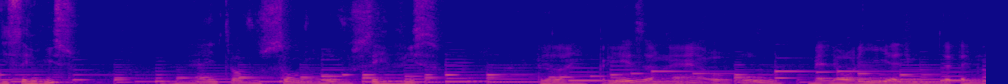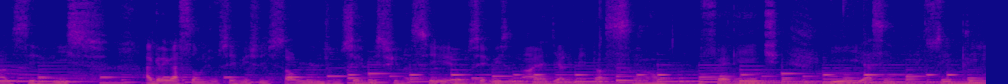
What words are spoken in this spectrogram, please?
de serviço, né? introdução de um novo serviço pela empresa, né? ou, ou melhoria de um determinado serviço, agregação de um serviço de saúde, um serviço financeiro, um serviço na área de alimentação diferente e assim sempre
